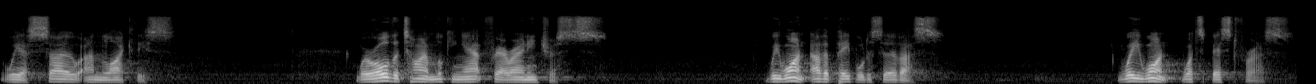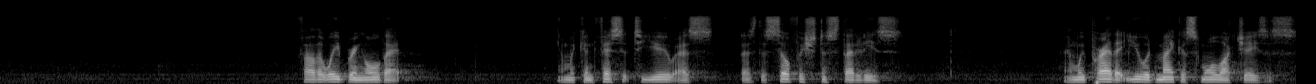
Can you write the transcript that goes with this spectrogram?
we are so unlike this. We're all the time looking out for our own interests. We want other people to serve us. We want what's best for us. Father, we bring all that and we confess it to you as, as the selfishness that it is. And we pray that you would make us more like Jesus.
